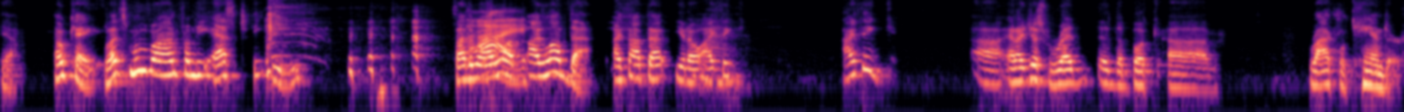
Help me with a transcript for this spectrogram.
Yeah. Okay. Let's move on from the S to the E. By the way, I love, I love that. I thought that, you know, yeah. I think, I think uh, and I just read the book uh, Radical Candor,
